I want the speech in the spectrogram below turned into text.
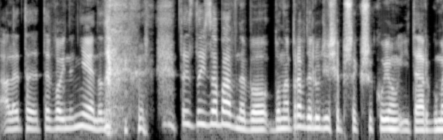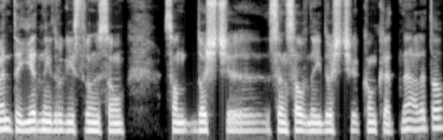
Ale te, te wojny nie, no to, to jest dość zabawne, bo, bo naprawdę ludzie się przekrzykują i te argumenty jednej i drugiej strony są są dość e, sensowne i dość konkretne, ale to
